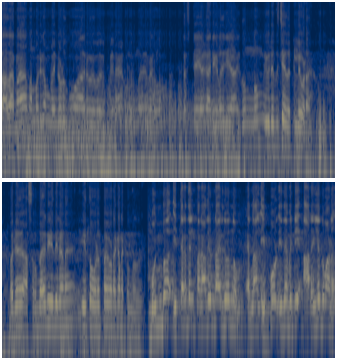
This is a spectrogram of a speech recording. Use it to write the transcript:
സാധാരണ നമ്മൊരു കംപ്ലൈന്റ് കൊടുക്കുമ്പോൾ ആരോഗ്യവകുപ്പിനെ കൊണ്ടുവന്ന് വെള്ളം കാര്യങ്ങൾ ചെയ്യുക ഇതൊന്നും ഇവരിത് ചെയ്തിട്ടില്ല ഇവിടെ. ഒരു അശ്രദ്ധ രീതിയിലാണ് ഈ തോട് ഇവിടെ കിടക്കുന്നത്. മുൻപ് ഇത്തരത്തിൽ പരാതി ഉണ്ടായിരുന്നുവെന്നും എന്നാൽ ഇപ്പോൾ ഇതേപറ്റി അറിയില്ലെന്നുമാണ്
